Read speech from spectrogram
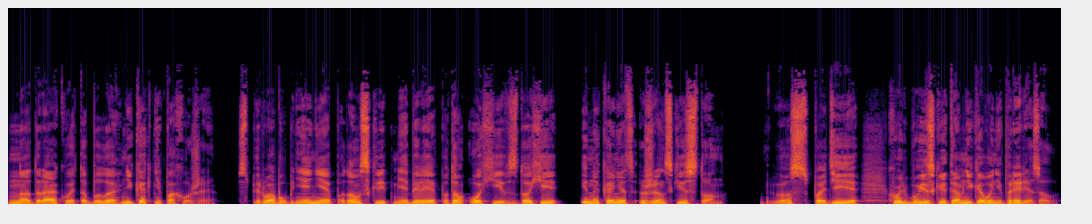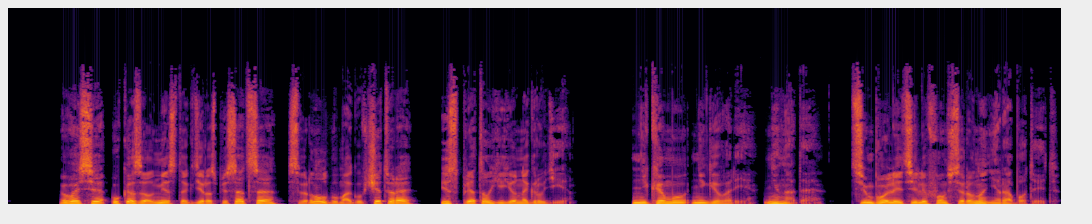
На драку это было никак не похоже. Сперва бубнение, потом скрип мебели, потом охи и вздохи и, наконец, женский стон. «Господи, хоть бы иской там никого не прирезал!» Вася указал место, где расписаться, свернул бумагу в четверо и спрятал ее на груди. «Никому не говори, не надо. Тем более телефон все равно не работает.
